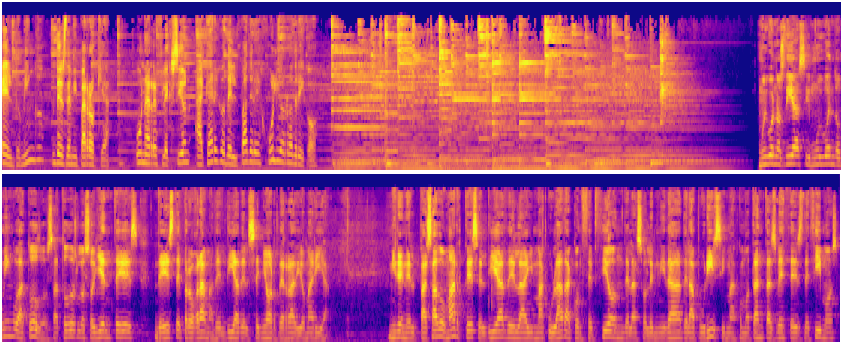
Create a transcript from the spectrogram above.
El domingo desde mi parroquia, Una reflexión a cargo del Padre Julio Rodrigo. Muy buenos días y muy buen domingo a todos, a todos los oyentes de este programa del Día del Señor de Radio María. Miren, el pasado martes, el día de la Inmaculada Concepción, de la solemnidad de la Purísima, como tantas veces decimos,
